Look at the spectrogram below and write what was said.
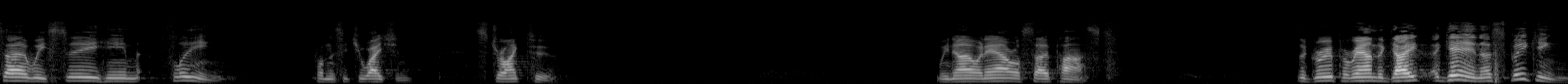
so we see him fleeing from the situation. Strike two. We know an hour or so passed. The group around the gate again are speaking,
